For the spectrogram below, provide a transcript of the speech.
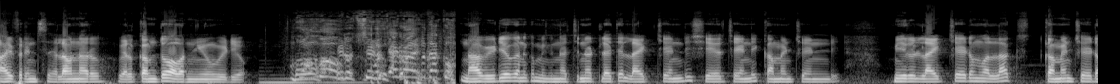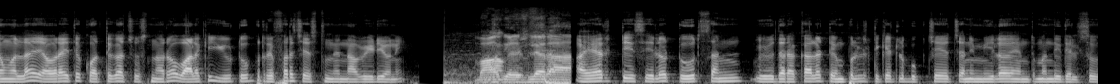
హాయ్ ఫ్రెండ్స్ ఎలా ఉన్నారు? Welcome to our new video నా వీడియో కనుక మీకు నచ్చినట్లయితే లైక్ చేయండి షేర్ చేయండి కమెంట్ చేయండి. మీరు లైక్ చేయడం వల్ల కమెంట్ చేయడం వల్ల ఎవరైతే కొత్తగా చూస్తున్నారో వాళ్ళకి యూట్యూబ్ రిఫర్ చేస్తుంది నా వీడియోని ఐఆర్టీసీలో టూర్స్ అండ్ వివిధ రకాల టెంపుల్ టికెట్లు బుక్ చేయొచ్చని మీలో ఎంతమందికి తెలుసు?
